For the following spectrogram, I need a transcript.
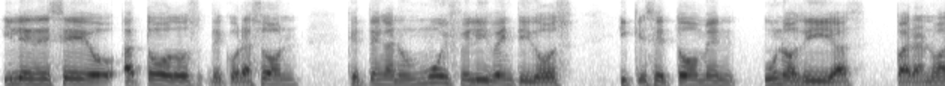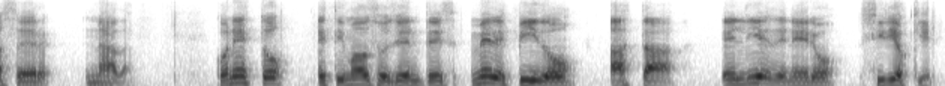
y les deseo a todos de corazón que tengan un muy feliz 22 y que se tomen unos días para no hacer nada. Con esto, estimados oyentes, me despido hasta el 10 de enero, si Dios quiere.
